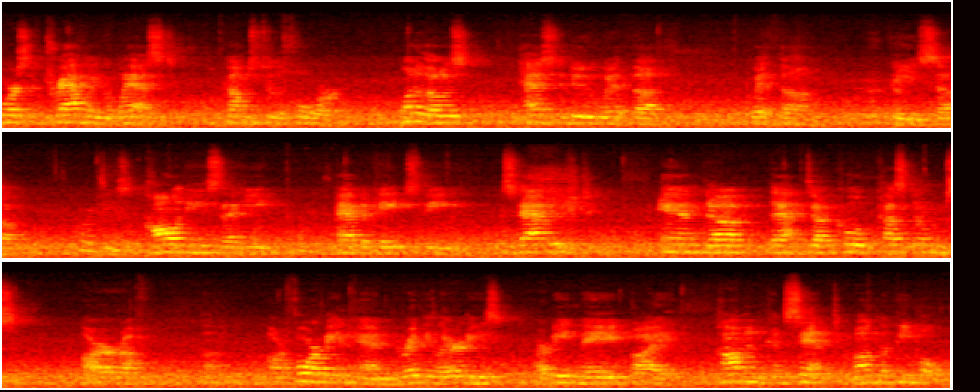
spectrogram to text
course of traveling the West comes to the fore. One of those has to do with, uh, with um, these, uh, these colonies that he advocates be established and uh, that uh, quote customs are uh, are forming and regularities are being made by common consent among the people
